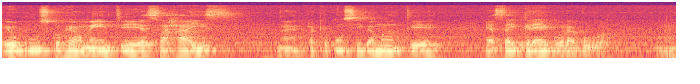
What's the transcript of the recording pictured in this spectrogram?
eu busco realmente essa raiz, né, para que eu consiga manter essa egrégora boa. né.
